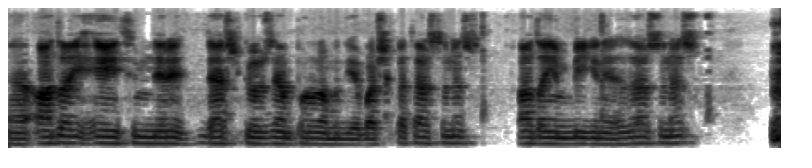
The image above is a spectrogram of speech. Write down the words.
E, aday eğitimleri ders gözlem programı diye başlık atarsınız. Adayın bilgini yazarsınız. e,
